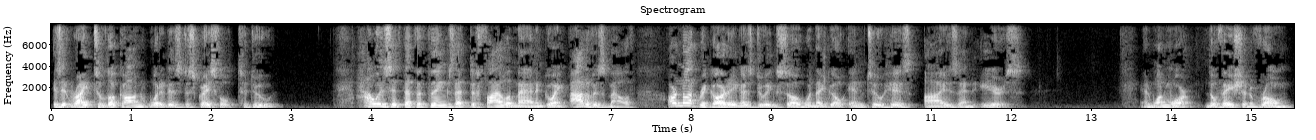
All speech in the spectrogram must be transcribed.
Is it right to look on what it is disgraceful to do? How is it that the things that defile a man in going out of his mouth are not regarding as doing so when they go into his eyes and ears. And one more, Novatian of Rome.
